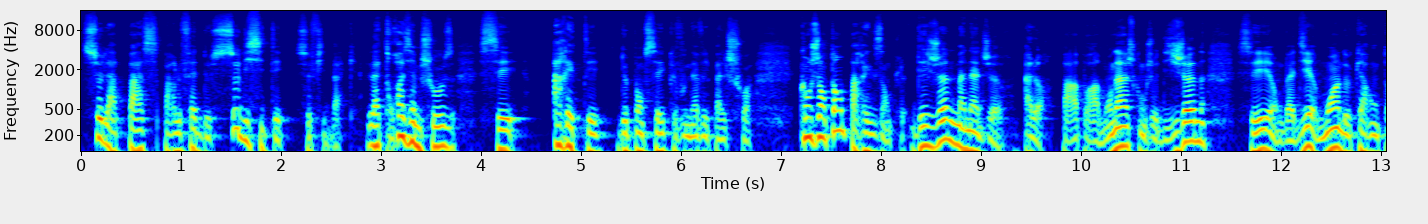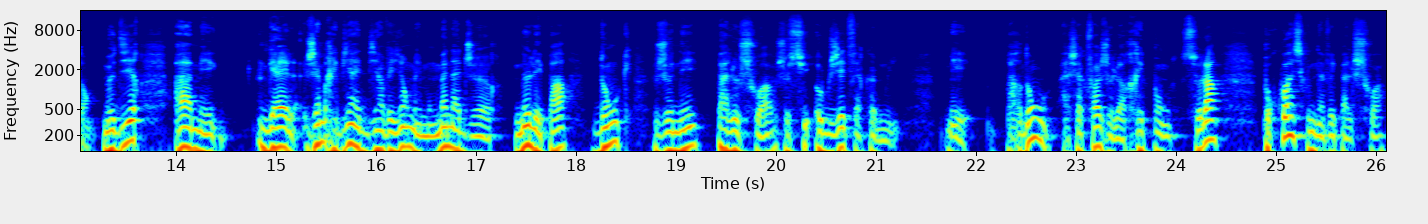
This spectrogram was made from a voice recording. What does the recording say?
Cela passe par le fait de solliciter ce feedback. La troisième chose, c'est arrêter de penser que vous n'avez pas le choix. Quand j'entends par exemple des jeunes managers, alors par rapport à mon âge, quand je dis jeune, c'est on va dire moins de 40 ans, me dire Ah mais Gaël, j'aimerais bien être bienveillant, mais mon manager ne l'est pas, donc je n'ai pas le choix, je suis obligé de faire comme lui. Mais pardon, à chaque fois je leur réponds cela. Pourquoi est-ce que vous n'avez pas le choix?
